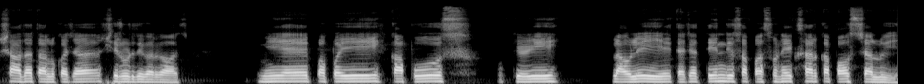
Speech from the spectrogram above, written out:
शहादा तालुक्याच्या शिरोडदिगर गावात. मी पपई कापूस केळी लावली आहे. त्याच्या तीन दिवसापासून एकसारखा पाऊस चालू आहे.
